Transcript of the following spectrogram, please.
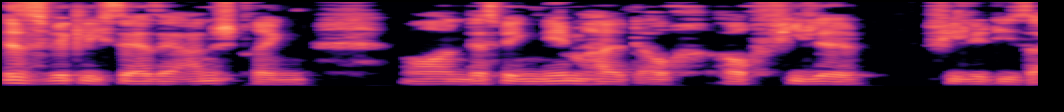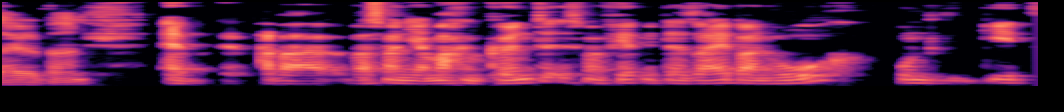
ist es wirklich sehr, sehr anstrengend. Und deswegen nehmen halt auch, auch viele, viele die Seilbahn. Äh, aber was man ja machen könnte, ist, man fährt mit der Seilbahn hoch und geht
